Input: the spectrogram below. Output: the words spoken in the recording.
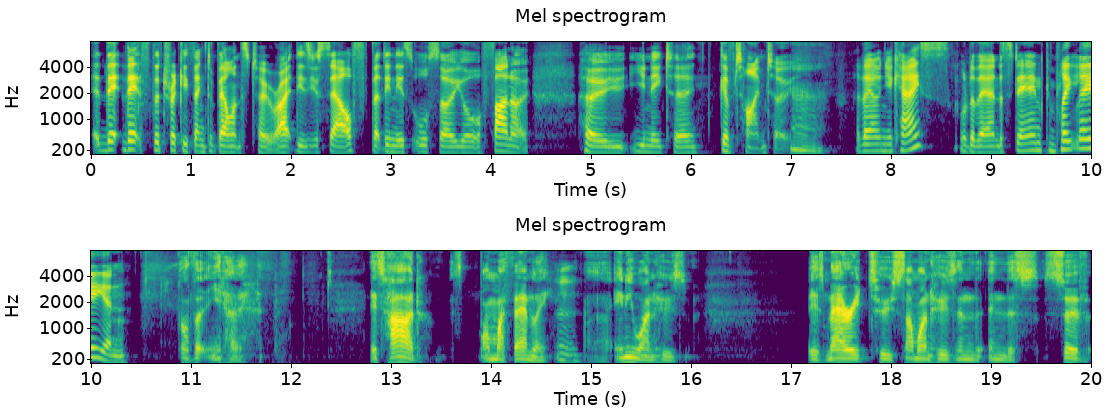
that, that's the tricky thing to balance too, right? There's yourself, but then there's also your whānau, who you need to give time to. Mm. Are they on your case, or do they understand completely? And well, the, you know, it's hard on my family. Mm. Uh, anyone who's is married to someone who's in in this serv-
